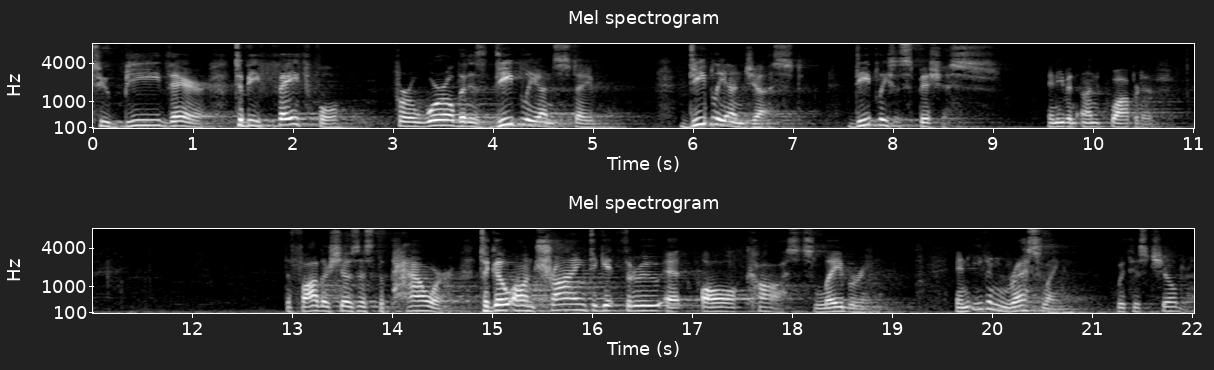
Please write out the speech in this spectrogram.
to be there, to be faithful for a world that is deeply unstable, deeply unjust, deeply suspicious, and even uncooperative. The Father shows us the power to go on trying to get through at all costs, laboring, and even wrestling with His children.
